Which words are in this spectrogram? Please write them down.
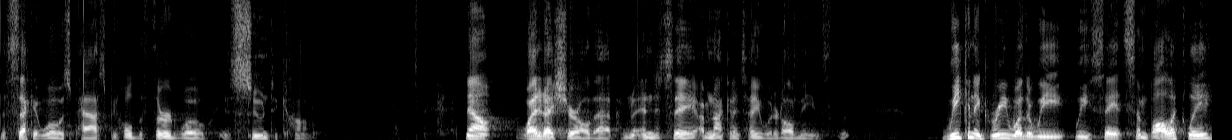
The second woe is past. Behold, the third woe is soon to come. Now, why did I share all that? And to say, I'm not going to tell you what it all means. We can agree whether we, we say it symbolically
